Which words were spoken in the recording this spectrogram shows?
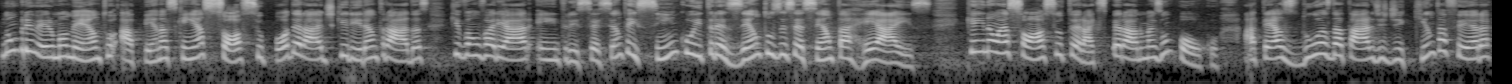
Num primeiro momento, apenas quem é sócio poderá adquirir entradas que vão variar entre R$ 65 e 360 reais. Quem não é sócio terá que esperar mais um pouco, até as duas da tarde de quinta-feira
